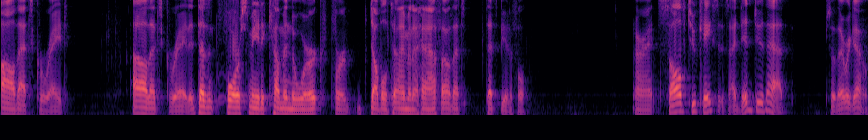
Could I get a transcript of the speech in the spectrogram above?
Oh, that's great. Oh, that's great. It doesn't force me to come into work for double time and a half. Oh, that's that's beautiful. All right, solve two cases. I did do that. So there we go.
